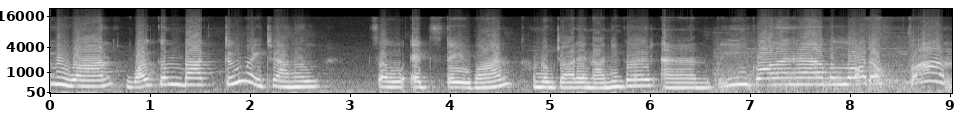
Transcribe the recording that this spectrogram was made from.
everyone, welcome back to my channel. So it's day one. हम लोग जा रहे हैं नानी घर and we gonna have a lot of fun.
